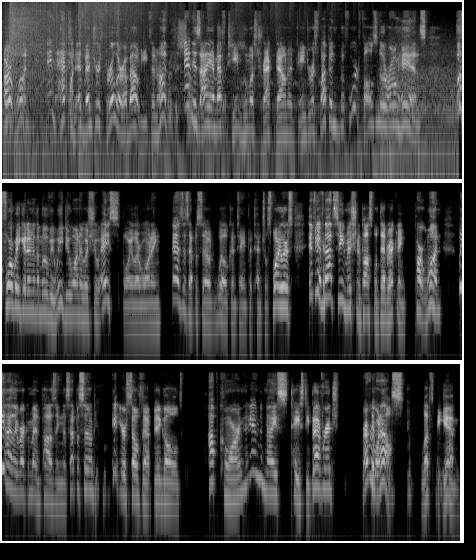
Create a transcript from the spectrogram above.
Part One, an action-adventure thriller about Ethan Hunt and his IMF team who must track down a dangerous weapon before it falls into the wrong hands. Before we get into the movie, we do want to issue a spoiler warning, as this episode will contain potential spoilers. If you have not seen Mission Impossible: Dead Reckoning Part One, we highly recommend pausing this episode, get yourself that big old popcorn and a nice tasty beverage. For everyone else, let's begin.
